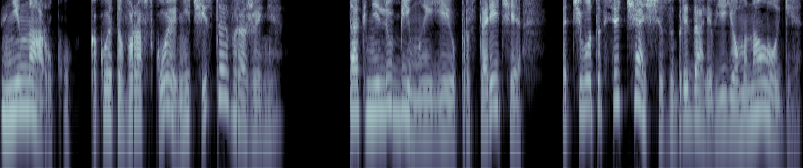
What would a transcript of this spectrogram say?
«не на руку», какое-то воровское, нечистое выражение. Так нелюбимые ею просторечия — отчего-то все чаще забредали в ее монологи.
